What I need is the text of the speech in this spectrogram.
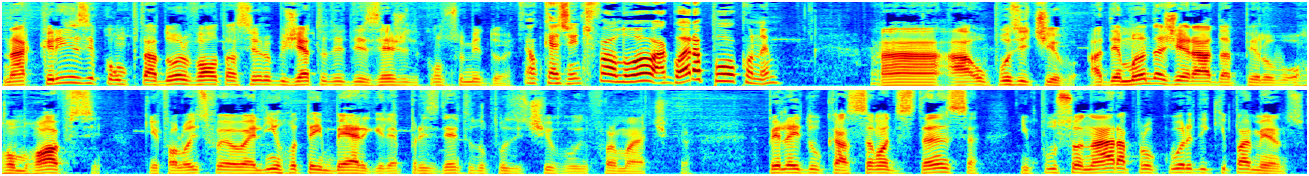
na crise, computador volta a ser objeto de desejo de consumidor. É o que a gente falou agora há pouco, né? a, a, o positivo. A demanda gerada pelo home office, quem falou isso foi o Elin Rotenberg, ele é presidente do Positivo Informática. Pela educação à distância, impulsionar a procura de equipamentos,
